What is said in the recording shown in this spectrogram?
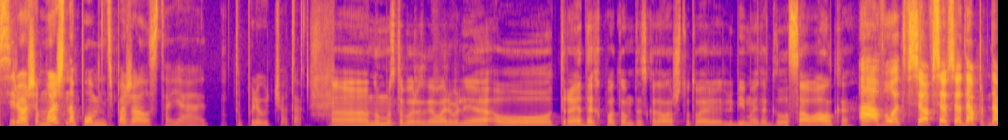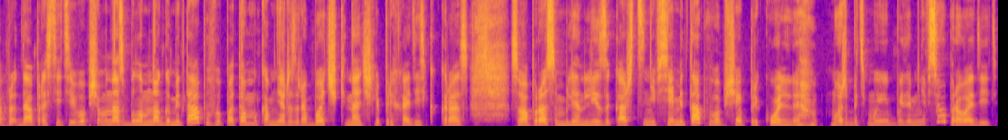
Сережа, можешь напомнить, пожалуйста? Я туплю что-то. А, ну, мы с тобой разговаривали о тредах, потом ты сказала, что твоя любимая это голосовалка. А, вот, все, все, все, да, да, да, простите. В общем, у нас было много метапов, и потом ко мне разработчики начали приходить как раз с вопросом, блин, Лиза, кажется, не все метапы вообще прикольные. Может быть, мы будем не все проводить.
